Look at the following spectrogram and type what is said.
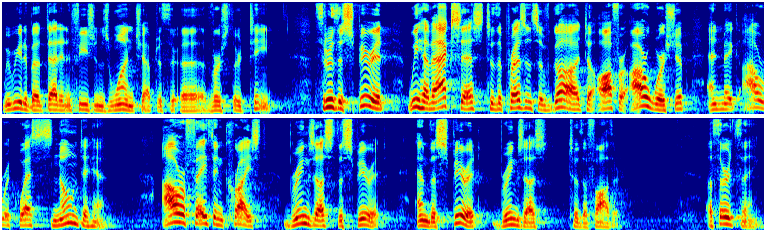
We read about that in Ephesians 1, chapter uh, verse 13. Through the Spirit, we have access to the presence of God to offer our worship and make our requests known to Him. Our faith in Christ brings us the Spirit, and the Spirit brings us to the Father. A third thing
